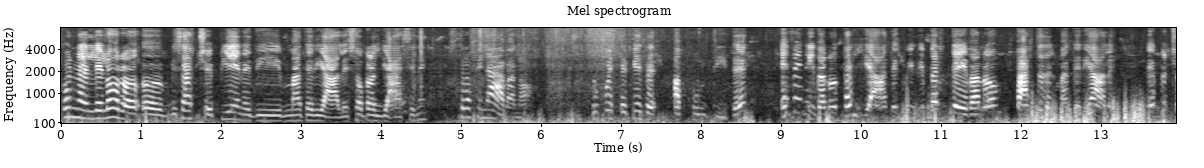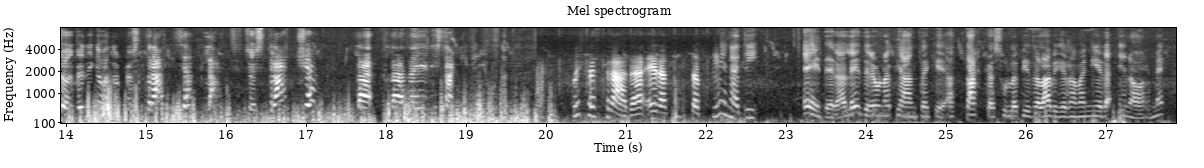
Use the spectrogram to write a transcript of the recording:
con le loro eh, bisacce piene di materiale sopra gli asini strofinavano su queste pietre appuntite e venivano tagliate quindi perdevano parte del materiale. E perciò venivano proprio strazza lazzi, cioè straccia la, la, i sacchi di aiuto. Questa strada era tutta piena di edera, l'edera è una pianta che attacca sulla pietra lavica in una maniera enorme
